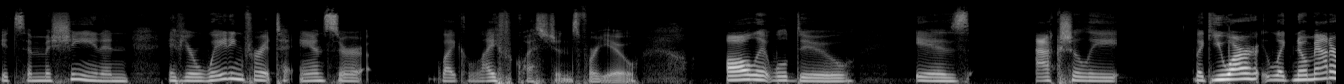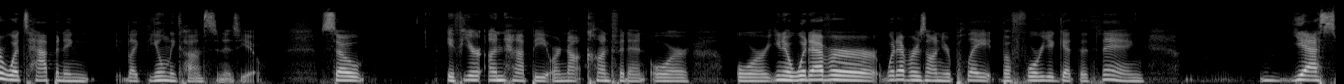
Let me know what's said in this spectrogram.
it's a machine and if you're waiting for it to answer like life questions for you all it will do is actually like you are like no matter what's happening like the only constant is you. So if you're unhappy or not confident or or you know whatever whatever is on your plate before you get the thing yes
